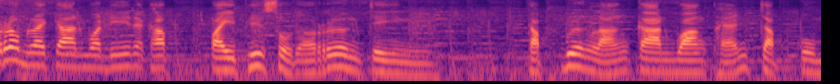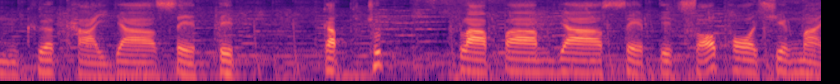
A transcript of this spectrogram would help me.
เริ่มรายการวันนี้นะครับ ไปพิสูจน์เรื่องจริง กับเบื้องหลังการวางแผนจับกลุ่มเครือข่ายยาเสพติด กับชุดปราบปรามยาเสพติดสพเชียงใหม่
